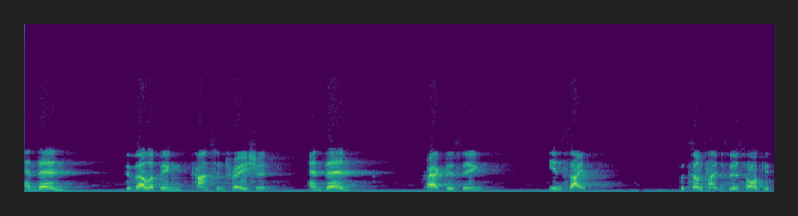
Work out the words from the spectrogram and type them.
and then developing concentration, and then practicing insight. But sometimes this all gets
